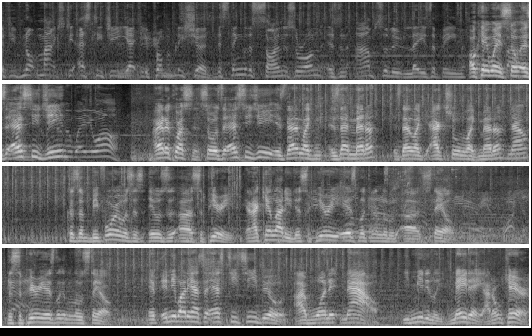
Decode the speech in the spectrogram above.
if you've not maxed your STG yet, you probably should. This thing with a silencer on is an absolute laser beam. Okay, wait. So is the STG? Where you are? I had a question. So is the STG? Is that like? Is that meta? Is that like actual like meta now? Because before it was it was uh, superior, and I can't lie to you, the superior is looking a little uh, stale. The superior is looking a little stale. If anybody has an STG build, I want it now, immediately. Mayday. I don't care.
